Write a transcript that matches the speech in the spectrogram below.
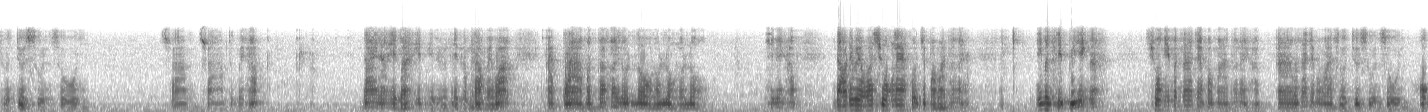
ศูนย์จุดศูนย์ศูนย์ สามสามถูกไหมครับ ได้นะเห็นไหมเห็นเห็นเห็นลำดับไหมว่า อัตรามันค่อยๆลดลงลดลงลดลง ใช่ไหมครับเดาได้ไหมว่าช่วงแรกควรจะประมาณเท่าไหร่ นี่มันสิบวิเองนะช่วงนี้มันน่าจะประมาณเท่าไหร่ครับ R มันน่าจะประมาณศูนย์จุดศูนย์ศูนย์หก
